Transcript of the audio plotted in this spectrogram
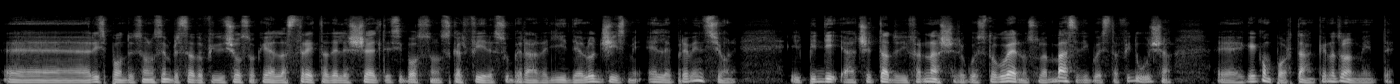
eh, risponde: Sono sempre stato fiducioso che alla stretta delle scelte si possono scalfire e superare gli ideologismi e le prevenzioni il PD ha accettato di far nascere questo governo sulla base di questa fiducia eh, che comporta anche naturalmente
